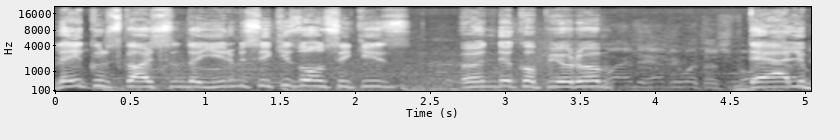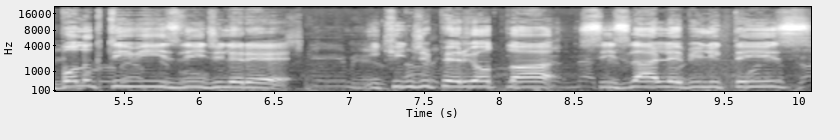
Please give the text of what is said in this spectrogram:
Lakers karşısında 28-18 önde kapıyorum. Değerli Balık TV izleyicileri, ikinci periyotla sizlerle birlikteyiz.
